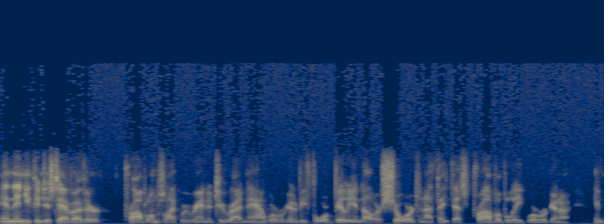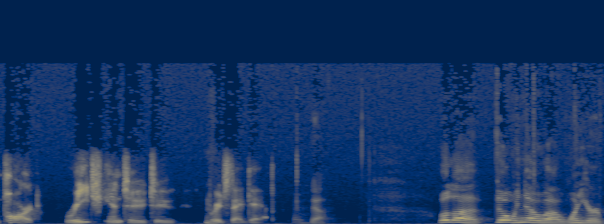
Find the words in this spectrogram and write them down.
and then you can just have other problems like we ran into right now, where we're going to be four billion dollars short, and I think that's probably where we're going to in part reach into to mm-hmm. bridge that gap. Yeah. Well, uh, Bill, we know uh, one of your, you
